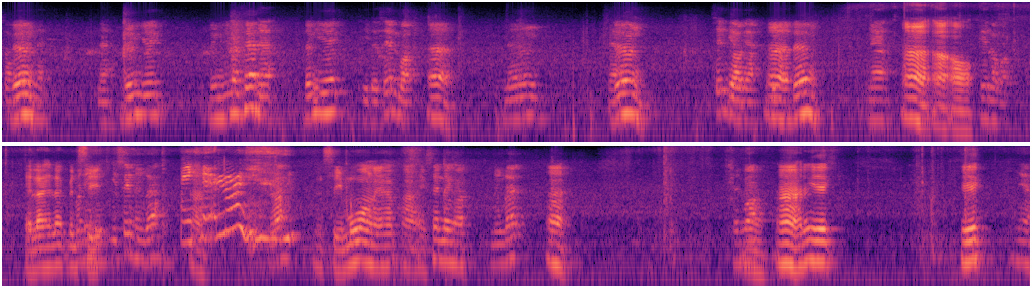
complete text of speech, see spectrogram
สองเดิเส้นนเนี่ยเนี่ยดึงอีกดึงทีละเส้นเนี่ยดึงอีกทีละเส้นบ่เออหนึ่งเนี่ยดึงเส้นเดียวเนี่ยเออดึงเนี่ยอ่าอ่าอ๋อที่เราบอกเห็นแล้วเห็นแล้วเป็นสีอีกเส้นหนึ่งแล้วให้เห็นหน่อยนะเป็นสีม่วงนะครับอ่าอีกเส้นหนึ่งอะหนึ่งแล้วอ่าเห็นอ่าป่ะอ่านี่อีกอีกเนี่ย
